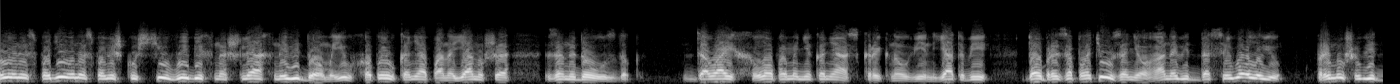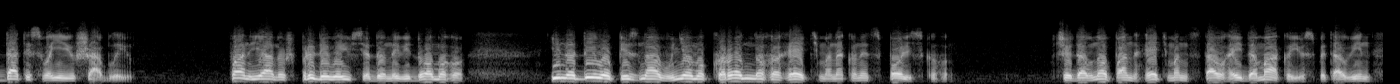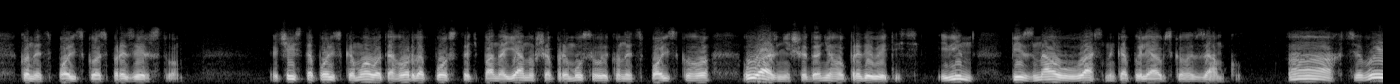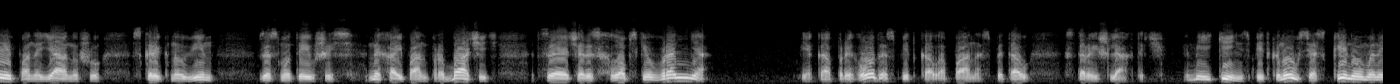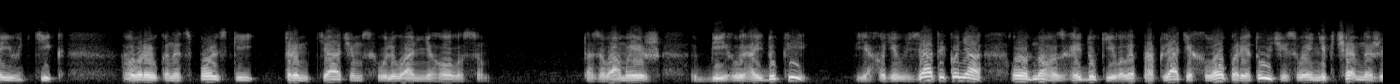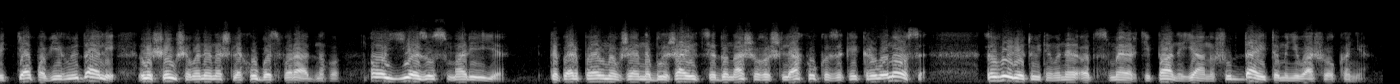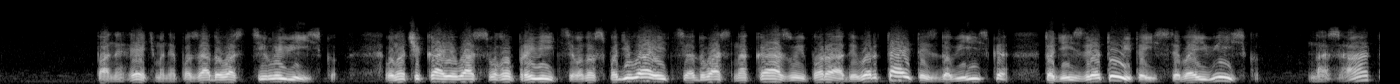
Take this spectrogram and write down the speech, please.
коли несподівано з поміж кущів вибіг на шлях невідомий і вхопив коня пана Януша за недоуздок. Давай, хлопе мені коня, скрикнув він. Я тобі добре заплатю за нього, а не віддаси волею, примушу віддати своєю шаблею. Пан Януш придивився до невідомого і на диво пізнав в ньому коронного гетьмана конець польського. Чи давно пан гетьман став гайдамакою? спитав він конець польського з презирством. Чиста польська мова та горда постать пана Януша примусили конець польського уважніше до нього придивитись, і він пізнав власника Пилявського замку. Ах, це ви, пане Янушу, скрикнув він, засмутившись. Нехай пан пробачить, це через хлопське вбрання. Яка пригода спіткала пана? спитав старий шляхтич. Мій кінь спіткнувся, скинув мене і втік, говорив конець польський тремтячим з хвилювання голосом. Та за вами ж бігли гайдуки. Я хотів взяти коня у одного з гайдуків, але прокляті хлопи, рятуючи своє нікчемне життя, побігли далі, лишивши мене на шляху безпорадного. О Єзус Марія! Тепер, певно, вже наближаються до нашого шляху козаки кривоноса. Вирятуйте мене від смерті, пане Янушу, дайте мені вашого коня. Пане гетьмане, позаду вас ціле військо. Воно чекає вас свого привітця, воно сподівається від вас наказу і поради. Вертайтесь до війська, тоді й зрятуйте із себе і військо. Назад?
